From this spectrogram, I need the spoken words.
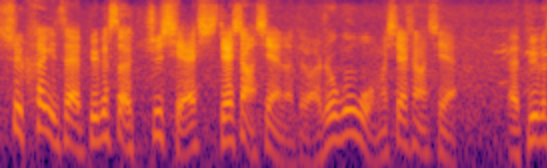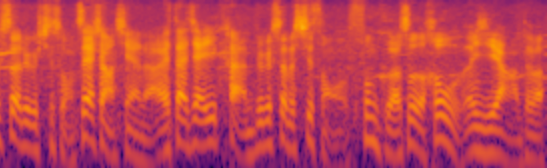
是可以在 Big Sur 之前先上线的，对吧？如果我们先上线，哎，Big Sur 这个系统再上线的，哎，大家一看 Big Sur 的系统风格做的和我们一样，对吧？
